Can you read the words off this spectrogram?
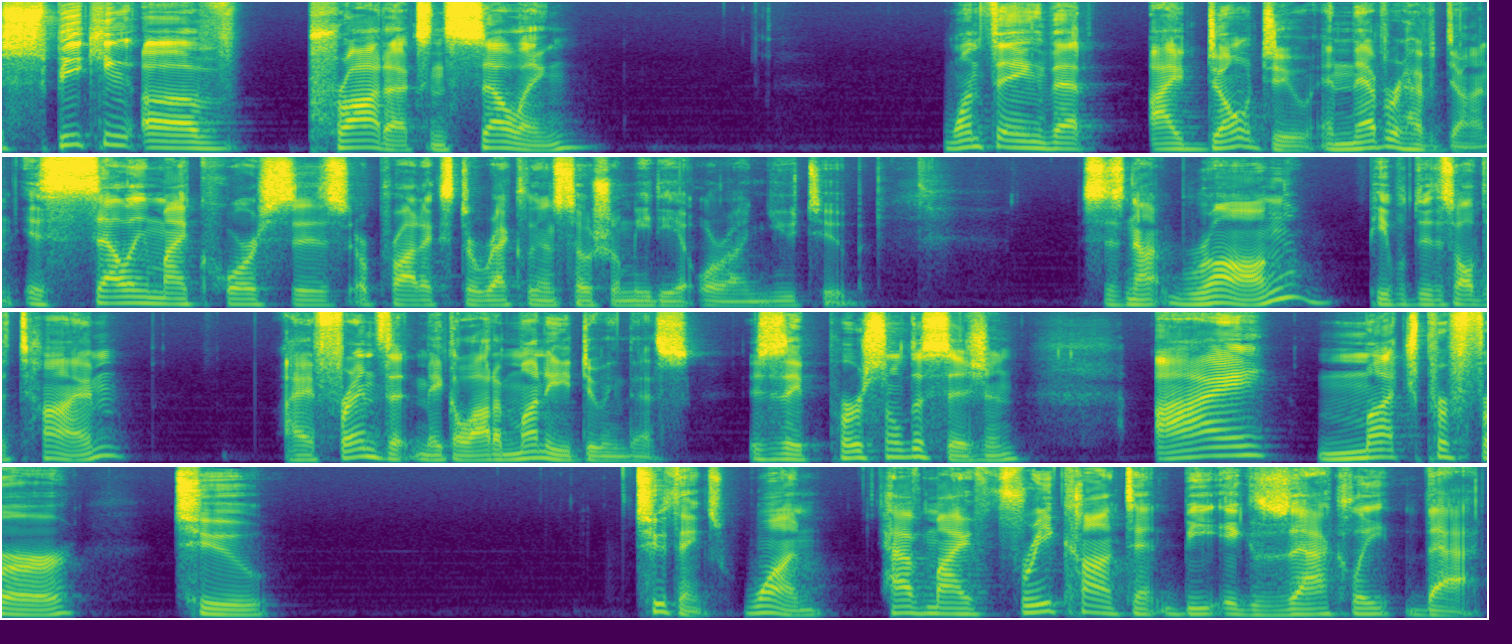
Speaking of products and selling, one thing that I don't do and never have done is selling my courses or products directly on social media or on YouTube. This is not wrong. People do this all the time. I have friends that make a lot of money doing this. This is a personal decision. I much prefer to two things. One, have my free content be exactly that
